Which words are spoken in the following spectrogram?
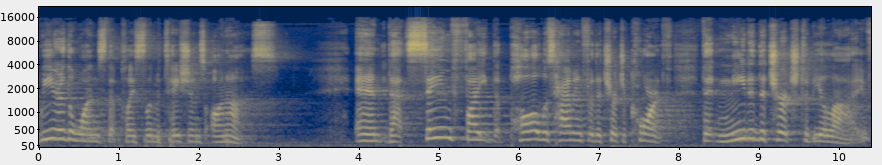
we are the ones that place limitations on us. And that same fight that Paul was having for the church of Corinth that needed the church to be alive,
